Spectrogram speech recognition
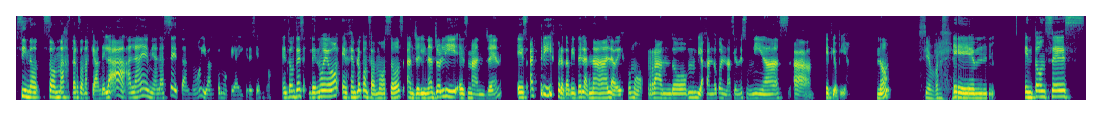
sino son más personas que van de la A a la M a la Z, ¿no? Y van como que ahí creciendo. Entonces, de nuevo, ejemplo con famosos, Angelina Jolie es Mangen, es actriz, pero también de la nada la ves como random, viajando con Naciones Unidas a Etiopía, ¿no? 100%. Eh, entonces,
